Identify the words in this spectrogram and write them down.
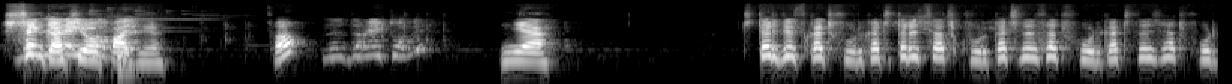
Szczęka ci Netherite'owy? opadnie. Netherite'owy? Nie. 44, 44, 44, 44,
